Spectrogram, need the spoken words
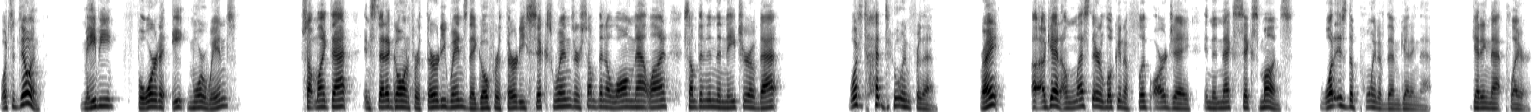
What's it doing? Maybe four to eight more wins, something like that. Instead of going for 30 wins, they go for 36 wins or something along that line, something in the nature of that. What's that doing for them? Right? Uh, again, unless they're looking to flip RJ in the next six months, what is the point of them getting that? Getting that player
